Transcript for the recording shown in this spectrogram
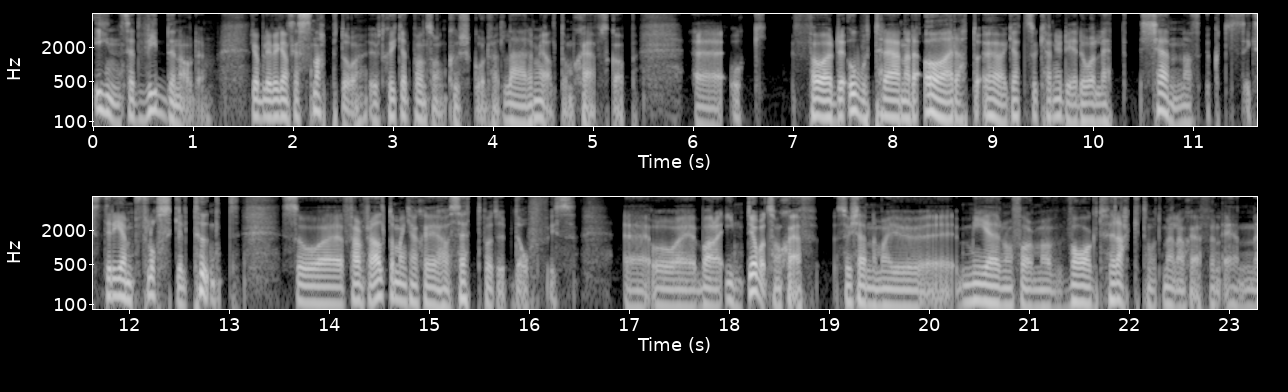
insett vidden av det. Jag blev ganska snabbt då utskickad på en sån kursgård för att lära mig allt om chefskap. Eh, och för det otränade örat och ögat så kan ju det då lätt kännas ex- extremt floskeltungt. Så eh, framförallt om man kanske har sett på typ The Office eh, och bara inte jobbat som chef så känner man ju eh, mer någon form av vagt förakt mot mellanchefen än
